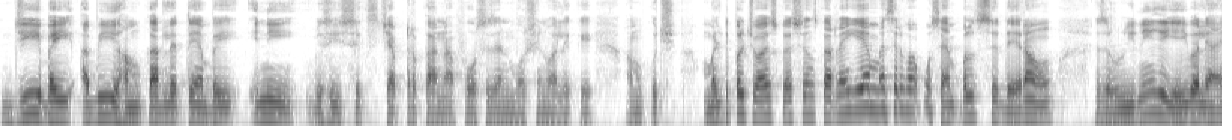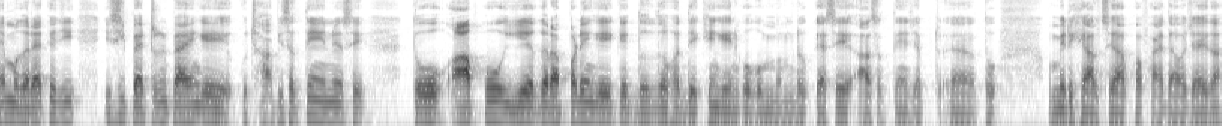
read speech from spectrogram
जी भाई, अभी हम कर लेते हैं भाई, इन्हीं इसी सिक्स चैप्टर का ना फोर्सेस एंड मोशन वाले के हम कुछ मल्टीपल चॉइस क्वेश्चंस कर रहे हैं। ये मैं सिर्फ़ आपको सैम्पल्स से दे रहा हूँ। ज़रूरी नहीं है कि यही वाले आएँ, मगर है कि जी, इसी पैटर्न पे आएँगे, कुछ आ भी सकते हैं इनमें से। तो आपको ये अगर आप पढ़ेंगे एक एक दो दो दफ़ा देखेंगे इनको हम लोग कैसे आ सकते हैं जब तो मेरे ख्याल से आपका फ़ायदा हो जाएगा।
